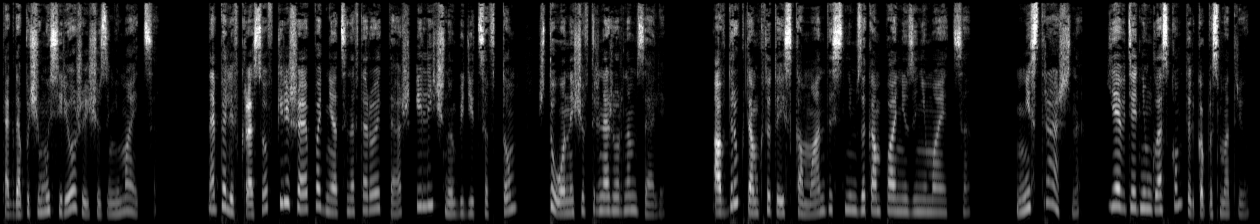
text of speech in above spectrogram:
Тогда почему Сережа еще занимается? Напялив кроссовки, решаю подняться на второй этаж и лично убедиться в том, что он еще в тренажерном зале. А вдруг там кто-то из команды с ним за компанию занимается? Не страшно. Я ведь одним глазком только посмотрю.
